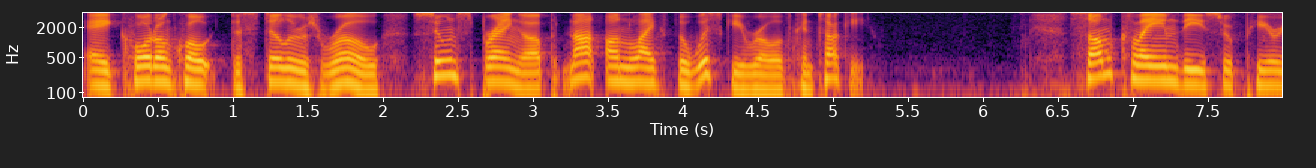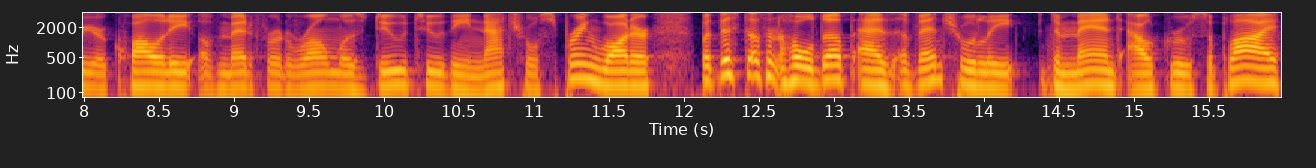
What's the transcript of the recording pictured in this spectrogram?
A quote unquote distiller's row soon sprang up, not unlike the whiskey row of Kentucky. Some claim the superior quality of Medford rum was due to the natural spring water, but this doesn't hold up as eventually demand outgrew supply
